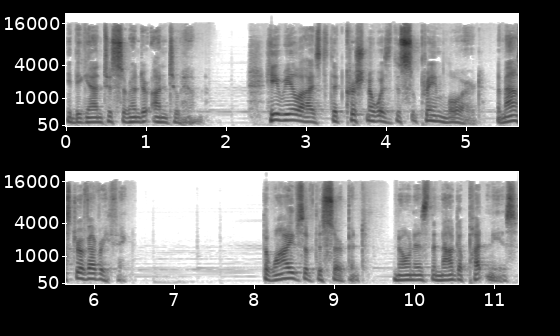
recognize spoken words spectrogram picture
he began to surrender unto him. He realized that Krishna was the Supreme Lord, the Master of everything. The wives of the serpent, known as the Nagapatnis,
